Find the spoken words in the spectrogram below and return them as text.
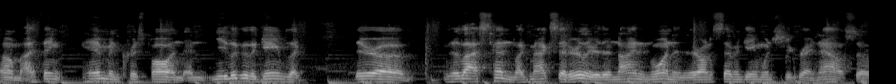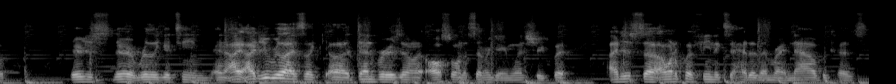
um, I think him and Chris Paul and, and you look at the games like their uh, their last 10, like Max said earlier, they're nine and one and they're on a seven game win streak right now. So they're just they're a really good team. And I, I do realize like uh, Denver is also on a seven game win streak, but I just uh, I want to put Phoenix ahead of them right now because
